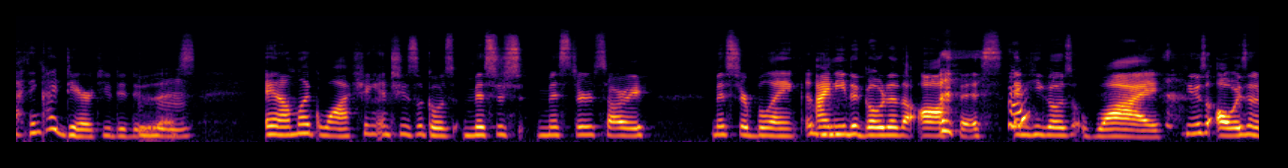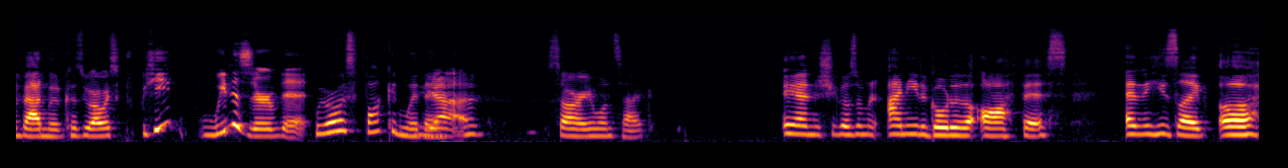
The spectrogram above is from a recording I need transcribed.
I think I dared you to do Mm-hmm. this, and I'm like watching, and she's like goes, S- Mister, sorry, Mister Blank, I Mm-hmm. need to go to the office, and he goes, why? He was always in a bad mood because we were always he we deserved it. we were always fucking with him. Yeah. Sorry, one sec. And she goes, I need to go to the office, and he's like, ugh.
